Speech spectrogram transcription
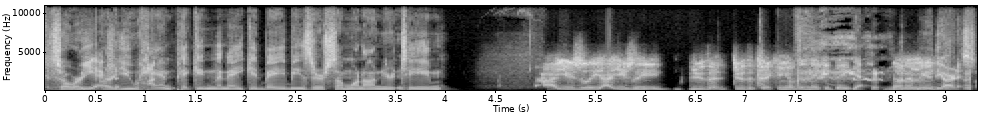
So are, We are actually- you handpicking the naked babies or someone on your team? I usually I usually do the do the picking of the naked baby. Yeah. You know what I mean? You're the artist.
